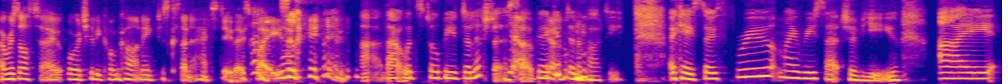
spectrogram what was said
a risotto or a chili con carne, just because I know how to do those oh, quite easily. that, uh, that would still be delicious. Yeah, that would be a yeah. good dinner party. Okay, so through my research of you, I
